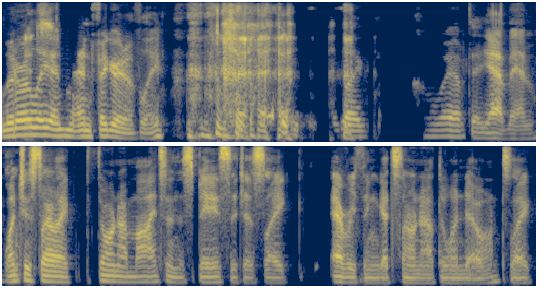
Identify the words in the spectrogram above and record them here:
literally and, and figuratively. like way up to yeah, man. Once you start like throwing our minds into space, it just like everything gets thrown out the window. It's like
